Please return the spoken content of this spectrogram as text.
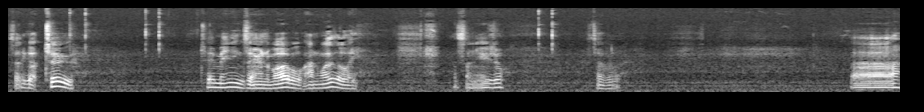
it's only got two two meanings there in the Bible, unworthily. That's unusual. Let's have a look. Uh,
